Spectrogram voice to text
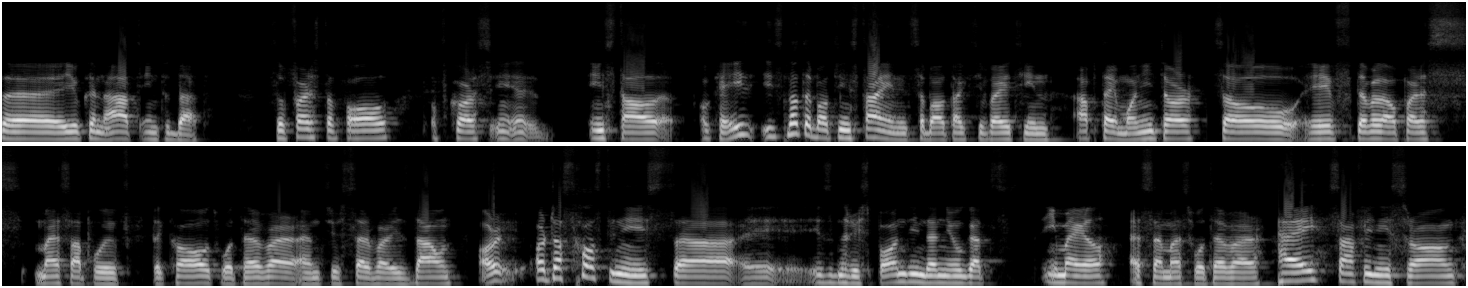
uh, you can add into that. So first of all, of course, in, install okay it's not about installing it's about activating uptime monitor so if developers mess up with the code whatever and your server is down or or just hosting is uh, isn't responding then you get email, SMS, whatever. Hey, something is wrong.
